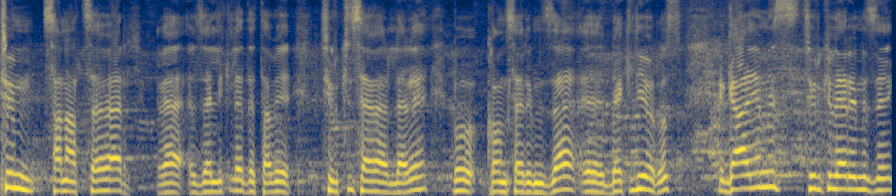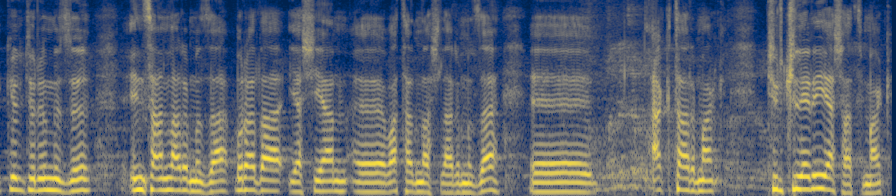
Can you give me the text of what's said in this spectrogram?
Tüm sanatsever ve özellikle de tabii türkü severleri bu konserimize e, bekliyoruz. Gayemiz türkülerimizi, kültürümüzü insanlarımıza, burada yaşayan e, vatandaşlarımıza e, aktarmak, türküleri yaşatmak,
